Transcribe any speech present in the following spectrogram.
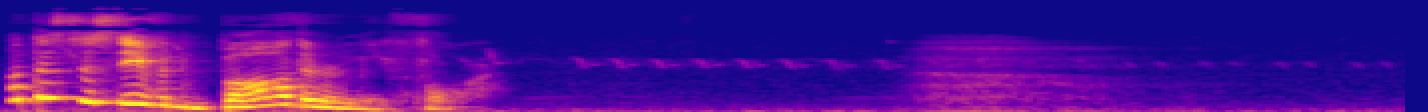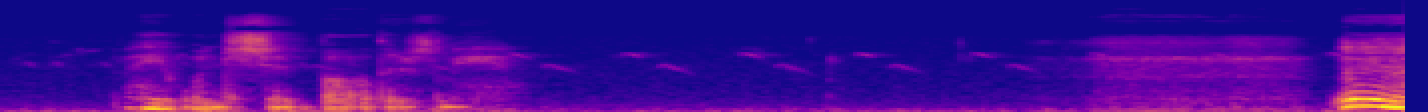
What does this even bother me for? I hate when shit bothers me.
